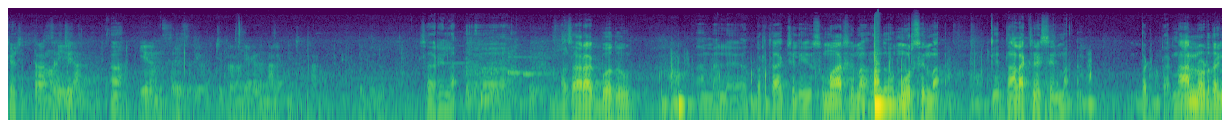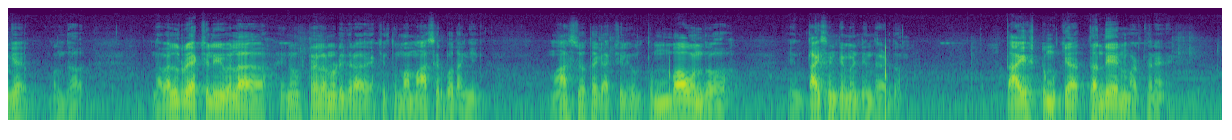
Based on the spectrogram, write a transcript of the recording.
ಕೇಳಿ. ಚಿತ್ರ ನೋಡಿ ಹಾಂ. ಏನು ಅನಿಸ್ತಾ ಇದೆ ಸರ್ ಚಿತ್ರ ನೋಡಿ ಯಾಕಂದ್ರೆ ನಾಲ್ಕನೇ ಚಿತ್ರ. ಸರ್ ಇಲ್ಲ. ಬಜಾರ್ ಆಗ್ಬೋದು ಆಮೇಲೆ ಅದು ಬರ್ತಾ ಆ್ಯಕ್ಚುಲಿ ಸುಮಾರು ಸಿನಿಮಾ ಒಂದು ಮೂರು ಸಿನಿಮಾ. ಇದು ನಾಲ್ಕನೇ ಸಿನಿಮಾ. ಬಟ್ ನಾನು ನೋಡ್ದಂಗೆ ಒಂದು ನಾವೆಲ್ಲರೂ ಆ್ಯಕ್ಚುಲಿ ಇವೆಲ್ಲ ಏನು ಟ್ರೇಲರ್ ನೋಡಿದ್ದೀರಾ? ಆ್ಯಕ್ಚುಲಿ ತುಂಬ ಮಾಸ್ ಇರ್ಬೋದು ಹಂಗೆ ಮಾಸ್ ಜೊತೆಗೆ ಆ್ಯಕ್ಚುಲಿ ಒಂದು ತುಂಬ ಒಂದು ಏನ್ ತಾಯಿ ಸೆಂಟಿಮೆಂಟಿಂದ ಹಿಡ್ದು. ತಾಯಿ ಎಷ್ಟು ಮುಖ್ಯ ತಂದೆ ಏನು ಮಾಡ್ತಾನೆ?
